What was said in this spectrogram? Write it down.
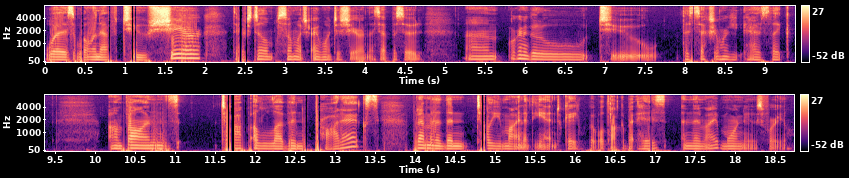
was well enough to share. There's still so much I want to share on this episode. Um, we're gonna go to the section where he has like um, Vaughn's top 11 products, but I'm gonna then tell you mine at the end, okay? But we'll talk about his, and then I have more news for you.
